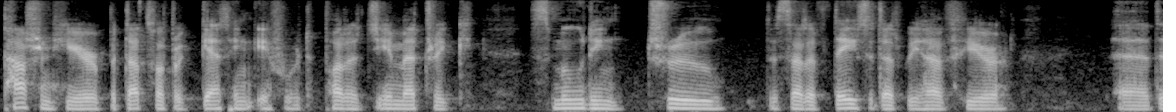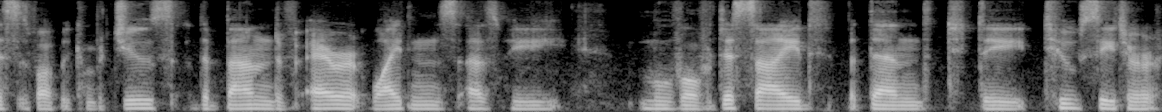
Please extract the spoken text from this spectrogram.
pattern here, but that's what we're getting if we were to put a geometric smoothing through the set of data that we have here. Uh, this is what we can produce. The band of error widens as we move over this side, but then the two-seater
